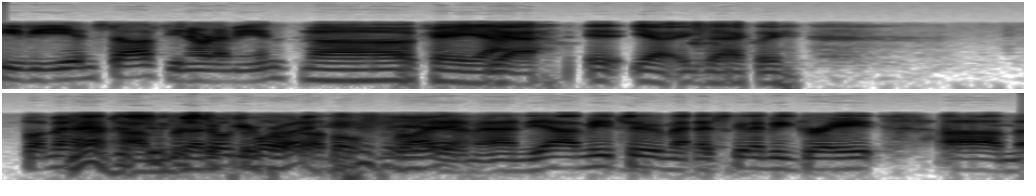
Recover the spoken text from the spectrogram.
TV and stuff. You know what I mean? Oh, okay, yeah. Yeah, it, yeah, exactly. But man, Man, I'm just I'm super stoked about, Friday. about Friday, Yeah. man. Yeah, me too, man. It's gonna be great. Um,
